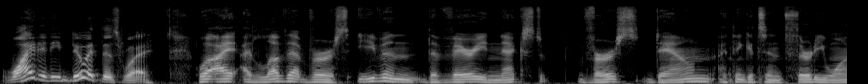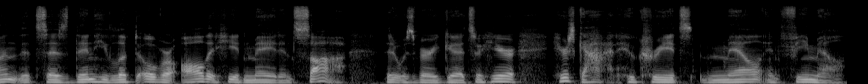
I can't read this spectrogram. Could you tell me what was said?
Why did he do it this way? Well, I, I love that verse. Even the very next verse down, I think it's in 31, that says, Then he looked over all that he had made and saw that it was very good. So here, here's God who creates male and female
